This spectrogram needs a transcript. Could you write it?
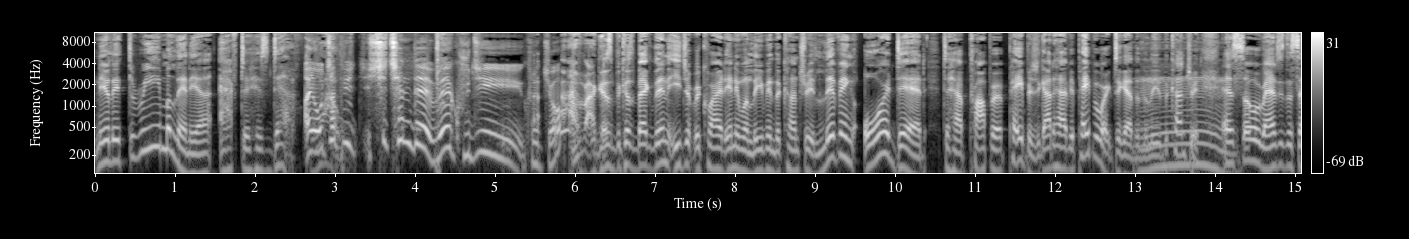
nearly three millennia after his death. 아니 어차피 시체인데 왜 굳이 그랬죠? I I guess because back then Egypt required anyone leaving the country, living or dead, to have proper papers. You got to have your paperwork together to leave the country. And so Ramses II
